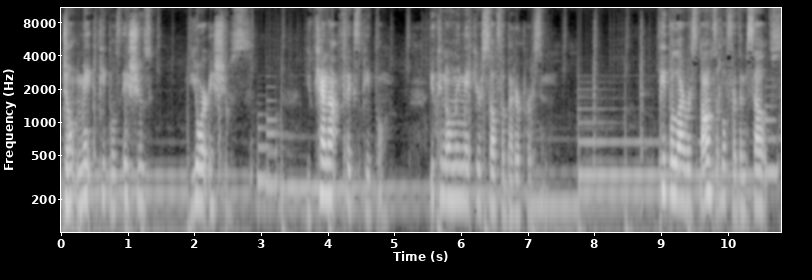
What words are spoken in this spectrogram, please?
Don't make people's issues your issues. You cannot fix people. You can only make yourself a better person. People are responsible for themselves.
